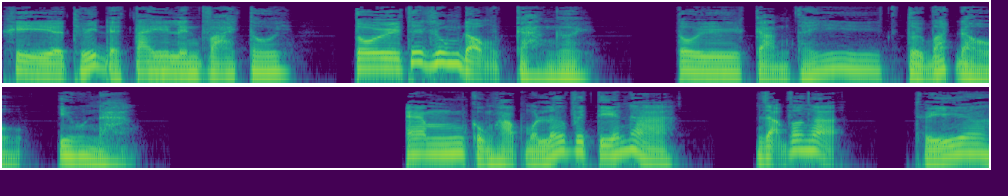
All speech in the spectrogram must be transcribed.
Khi Thúy để tay lên vai tôi, tôi thấy rung động cả người. Tôi cảm thấy tôi bắt đầu yêu nàng. Em cùng học một lớp với Tiến à? Dạ vâng ạ. Thúy ờ,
